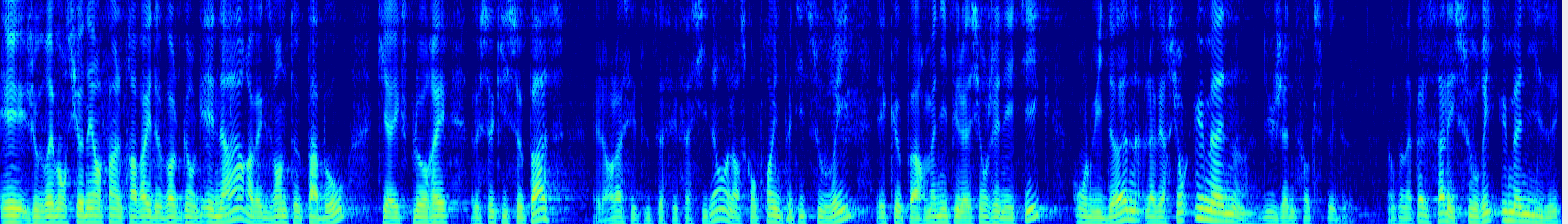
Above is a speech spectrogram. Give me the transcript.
Et je voudrais mentionner enfin le travail de Wolfgang Hénard avec Svante Pabo, qui a exploré ce qui se passe. Alors là, c'est tout à fait fascinant. Lorsqu'on prend une petite souris et que par manipulation génétique, on lui donne la version humaine du gène FOXP2. Donc on appelle ça les souris humanisées.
